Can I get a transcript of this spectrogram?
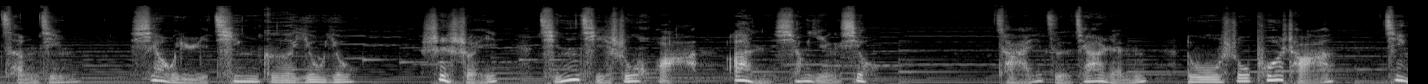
曾经，笑语轻歌悠悠，是谁琴棋书画暗香盈袖？才子佳人，读书泼茶，竞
